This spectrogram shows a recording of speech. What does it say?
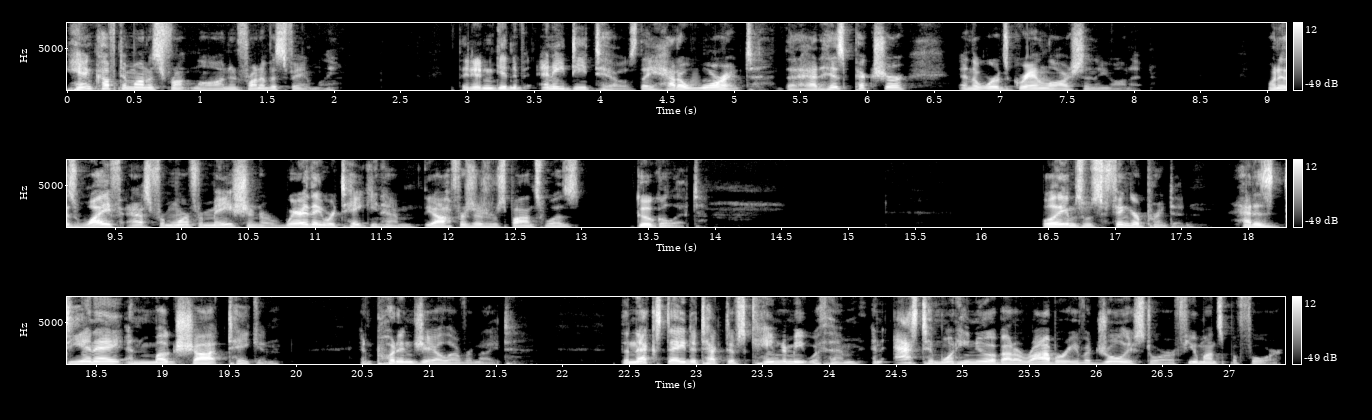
handcuffed him on his front lawn in front of his family. They didn't give any details. They had a warrant that had his picture and the words grand larceny on it. When his wife asked for more information or where they were taking him, the officer's response was, Google it. Williams was fingerprinted, had his DNA and mugshot taken, and put in jail overnight. The next day, detectives came to meet with him and asked him what he knew about a robbery of a jewelry store a few months before,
